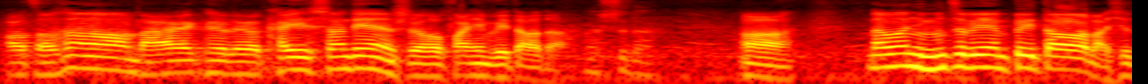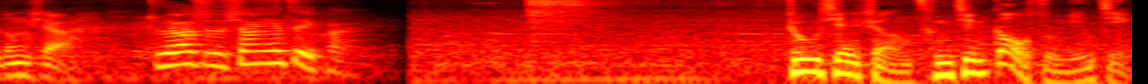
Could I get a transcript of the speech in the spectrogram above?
啊，早上来开那个开商店的时候发现被盗的。啊，是的。啊，那么你们这边被盗哪些东西啊？主要是香烟这一块。周先生曾经告诉民警，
